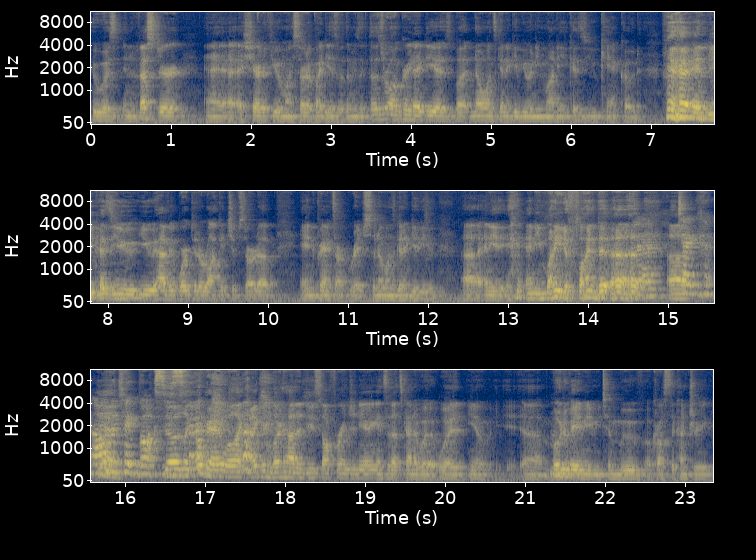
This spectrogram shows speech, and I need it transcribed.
who was an investor, and I, I shared a few of my startup ideas with him. He's like, "Those are all great ideas, but no one's going to give you any money because you can't code, and because you you haven't worked at a rocket ship startup, and your parents aren't rich, so no one's going to give you uh, any any money to fund." Uh, Yeah, uh, all yeah. the check boxes. so I was like, okay, well, like I can learn how to do software engineering, and so that's kind of what, what you know um, motivated me to move across the country.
